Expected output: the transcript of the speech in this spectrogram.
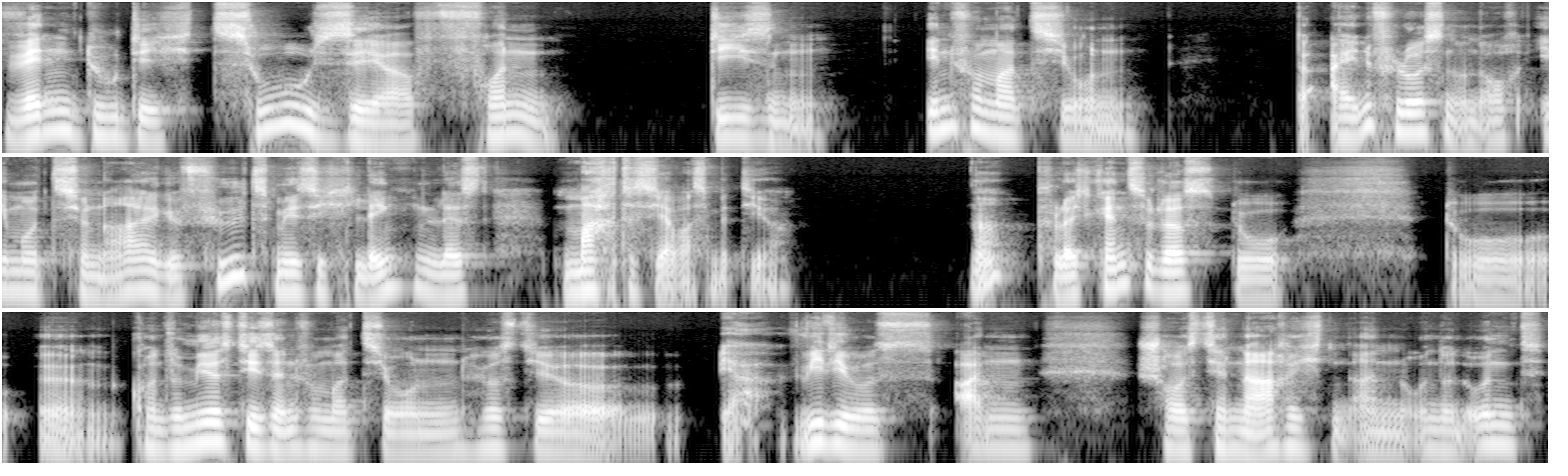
wenn du dich zu sehr von diesen Informationen beeinflussen und auch emotional, gefühlsmäßig lenken lässt, macht es ja was mit dir. Ne? Vielleicht kennst du das, du du, ähm, konsumierst diese Informationen, hörst dir, ja, Videos an, schaust dir Nachrichten an und, und, und,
